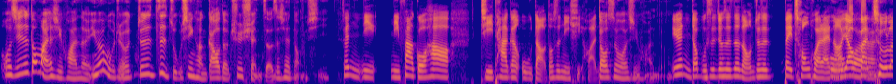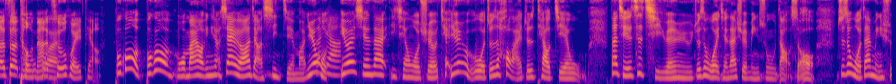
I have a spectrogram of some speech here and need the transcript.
我其实都蛮喜欢的，因为我觉得就是自主性很高的去选择这些东西，所以你你你法国号吉他跟舞蹈都是你喜欢的，都是我喜欢的。因为你都不是就是那种就是被冲回来，然后要翻出垃圾桶拿出回条。不过，不过我蛮有印象。现在有要讲细节嘛？因为我、啊因为现在以前我学跳，因为我就是后来就是跳街舞，那其实是起源于就是我以前在学民俗舞蹈的时候，就是我在民俗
